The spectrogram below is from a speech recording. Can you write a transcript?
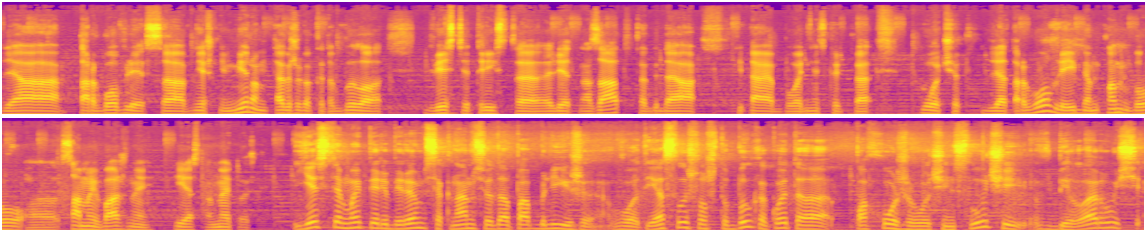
для торговли со внешним миром, так же, как это было 200-300 лет назад, когда в Китае было несколько точек для торговли, и Гонконг был э, самой важной и основной точкой. Если мы переберемся к нам сюда поближе, вот, я слышал, что был какой-то похожий очень случай в Беларуси.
